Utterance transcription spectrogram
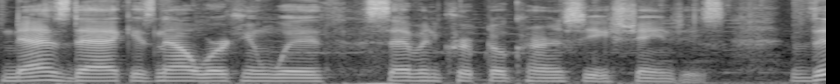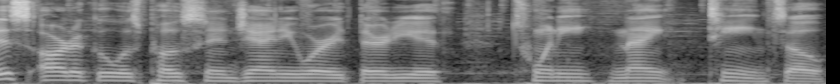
NASDAQ is now working with seven cryptocurrency exchanges. This article was posted in January 30th, 2019. So,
